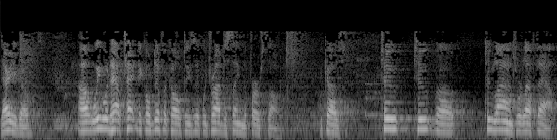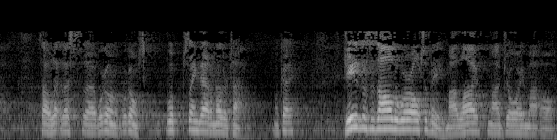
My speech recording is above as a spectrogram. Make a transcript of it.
There you go. Uh, we would have technical difficulties if we tried to sing the first song because two, two, uh, two lines were left out. So let, us uh, we're going we're going we'll sing that another time. Okay? Jesus is all the world to me, my life, my joy, my all.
